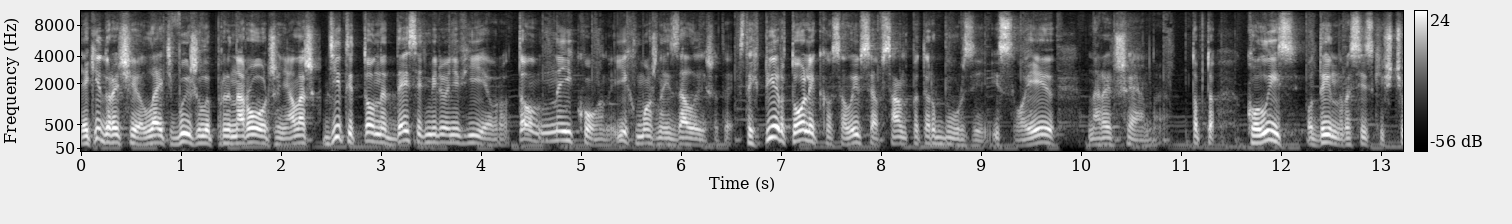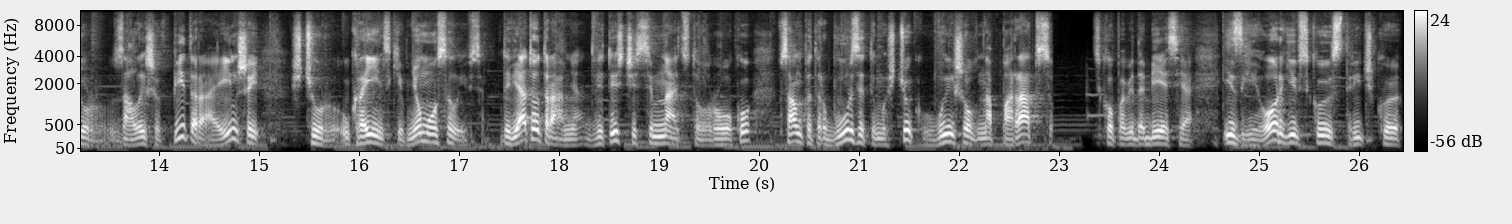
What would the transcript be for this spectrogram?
які, до речі, ледь вижили при народженні. Але ж діти то не 10 мільйонів євро, то не ікони, їх можна і залишити. З тих пір Толік оселився в Санкт-Петербурзі із своєю нареченою. Тобто, колись один російський щур залишив Пітера, а інший щур український в ньому оселився. 9 травня 2017 року в Санкт-Петербурзі Тимощук вийшов на парад побідобєсія із георгіївською стрічкою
